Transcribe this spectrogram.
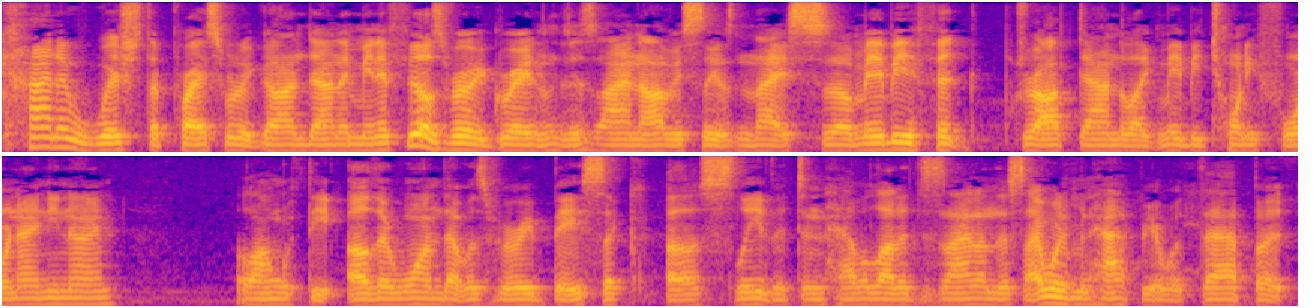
kind of wish the price would have gone down. I mean, it feels very great, and the design obviously is nice. So maybe if it dropped down to like maybe twenty four ninety nine, along with the other one that was very basic uh, sleeve that didn't have a lot of design on this, I would have been happier with that. But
